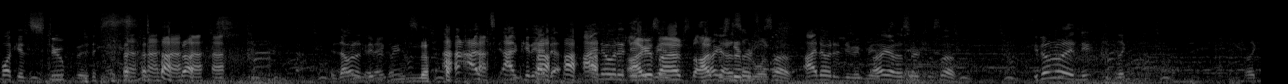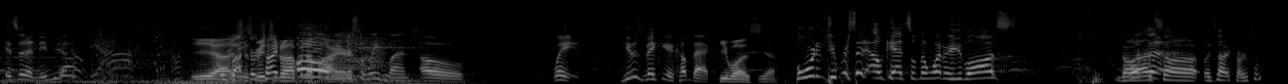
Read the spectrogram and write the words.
fucking stupid. Is that what anemic means? No. I'm, I'm kidding. I know, I know what anemic I guess means. I have I'm I the stupid one. I know what anemic means. I gotta search this up. You don't know what anemic like? Like, is it anemia? Yeah, Oh, it back just throw means you don't have oh, enough he iron. missed the wave. Oh, wait. He was making a comeback. He was. Yeah. 42% L cancel. No wonder he lost. No, What that's the- uh, was that Carson?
